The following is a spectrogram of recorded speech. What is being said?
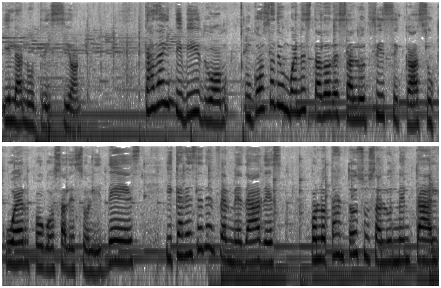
y la nutrición. Cada individuo goza de un buen estado de salud física, su cuerpo goza de solidez y carece de enfermedades, por lo tanto su salud mental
